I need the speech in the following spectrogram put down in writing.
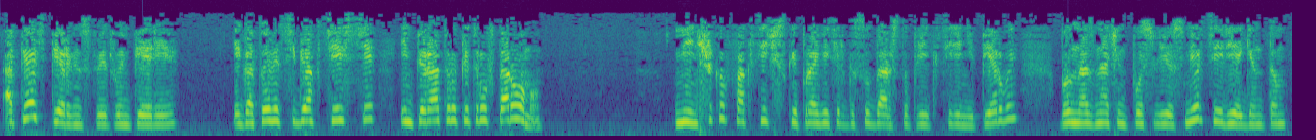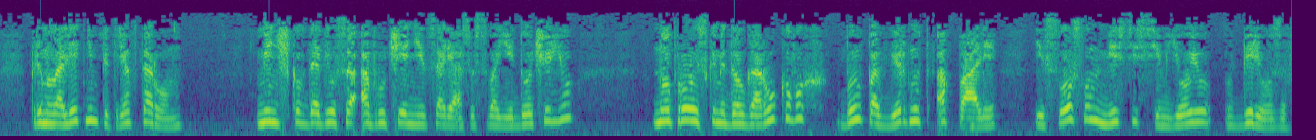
опять первенствует в империи и готовит себя к тесте императору Петру II. Меньшиков, фактический правитель государства при Екатерине I, был назначен после ее смерти регентом при малолетнем Петре II. Меньшиков добился обручения царя со своей дочерью — но происками Долгоруковых был подвергнут опале и сослан вместе с семьей в Березов.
